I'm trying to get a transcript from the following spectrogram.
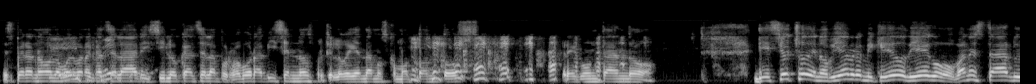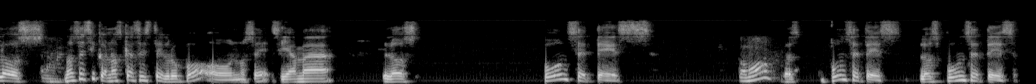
Espero no lo vuelvan a cancelar y si lo cancelan, por favor avísenos porque luego ya andamos como tontos preguntando. 18 de noviembre, mi querido Diego, van a estar los, no sé si conozcas este grupo o no sé, se llama los Puncetes. ¿Cómo? Los Puncetes, los Puncetes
